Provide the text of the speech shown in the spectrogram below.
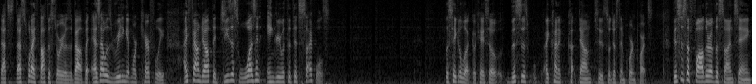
That's, that's what I thought the story was about. But as I was reading it more carefully, I found out that Jesus wasn't angry with the disciples let's take a look. Okay, so this is, I kind of cut down to so just the important parts. This is the father of the son saying,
